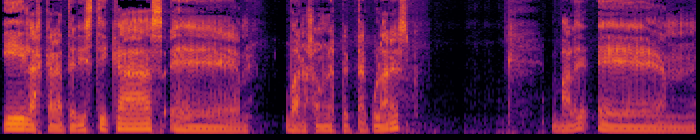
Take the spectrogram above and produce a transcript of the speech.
Y las características, eh, bueno, son espectaculares. ¿Vale? Eh,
